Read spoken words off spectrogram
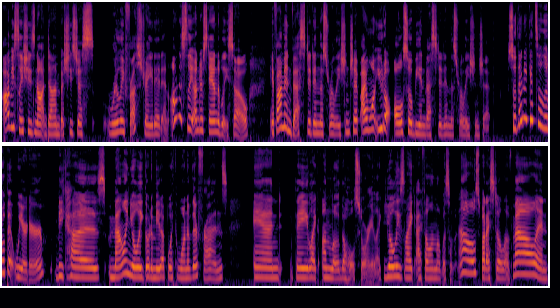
Obviously, she's not done, but she's just really frustrated and honestly, understandably so if I'm invested in this relationship, I want you to also be invested in this relationship. So then it gets a little bit weirder because Mal and Yoly go to meet up with one of their friends and they like unload the whole story. Like Yoly's like, I fell in love with someone else, but I still love Mal. And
